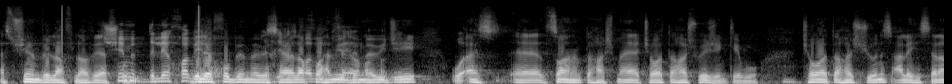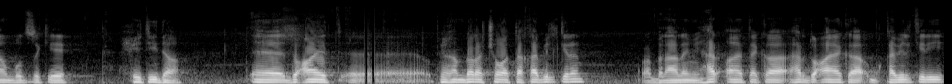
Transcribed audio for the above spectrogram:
اشم في لاف لافي شم بدلي خو دلي خو بما خيال خو همي بما وجهي وأس ظانم تهاش ما چوا تهاش ويجن كبو چوا تهاش يونس عليه السلام بوزكي حيتيدا دعاء پیغمبر چوا تقبل كرن. رب العالمين هر آياتك هر دعائك قبل كري.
